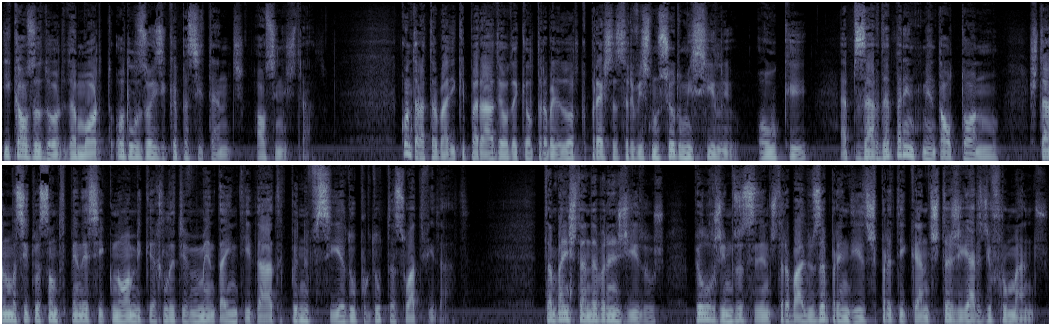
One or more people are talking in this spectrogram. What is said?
e causador da morte ou de lesões incapacitantes ao sinistrado. Contrato de trabalho equiparado é o daquele trabalhador que presta serviço no seu domicílio ou o que, apesar de aparentemente autónomo, está numa situação de dependência económica relativamente à entidade que beneficia do produto da sua atividade. Também estando abrangidos pelo regime dos acidentes de trabalho os aprendizes, praticantes, estagiários e formandos,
